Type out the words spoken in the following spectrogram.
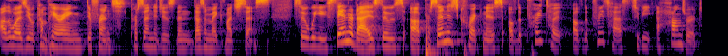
Otherwise, you're comparing different percentages, then doesn't make much sense. So we standardize those uh, percentage correctness of the pre-test of the pretest to be 100,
